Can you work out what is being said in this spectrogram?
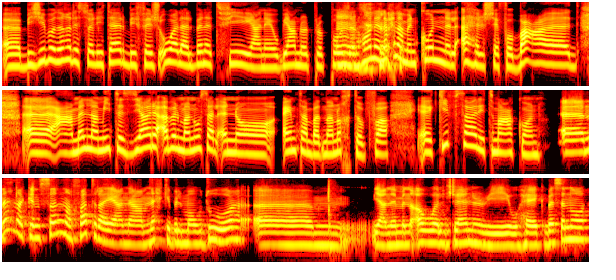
آه، بيجيبوا دغري السوليتير بيفاجئوها للبنت فيه يعني وبيعملوا ال proposal هون نحن بنكون الأهل شافوا بعض آه، عملنا ميت زيارة قبل ما نوصل إنه ايمتى بدنا نخطب فكيف صارت معكم؟ آه نحن كان صرنا فترة يعني عم نحكي بالموضوع يعني من أول January وهيك بس إنه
